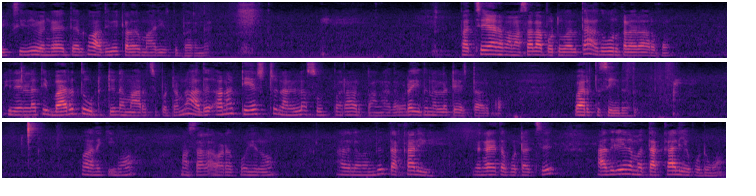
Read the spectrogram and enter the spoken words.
மிக்சிலே வெங்காயத்தை இருக்கும் அதுவே கலர் மாறி இருக்கு பாருங்கள் பச்சையாக நம்ம மசாலா போட்டு வறுத்தா அது ஒரு கலராக இருக்கும். இது எல்லாத்தையும் வறுத்து விட்டுட்டு நம்ம அரைச்சி போட்டோம்னா அது ஆனால் டேஸ்ட்டு நல்லா சூப்பராக இருப்பாங்க. அதை விட இது நல்லா டேஸ்ட்டாக இருக்கும் வறுத்து செய்கிறது வதக்கிவோம் மசாலா வடை போயிடும் அதில் வந்து தக்காளி வெங்காயத்தை போட்டாச்சு. அதுலேயே நம்ம தக்காளியை போடுவோம்.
